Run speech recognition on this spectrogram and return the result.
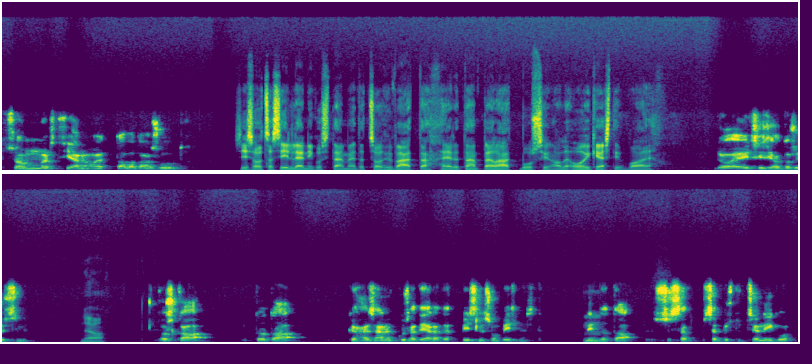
Se on mun mielestä hienoa, että avataan suunta. siis ootko sä silleen niin sitä mieltä, että se on hyvä, että heitetään pelaajat bussin alle oikeasti vai, Joo, ei siis ihan tosissani. joo, Koska tota, kyllähän sä nyt, kun sä tiedät, että business on business, niin Mm. tota, jos sä, sä pystyt sen niinku,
